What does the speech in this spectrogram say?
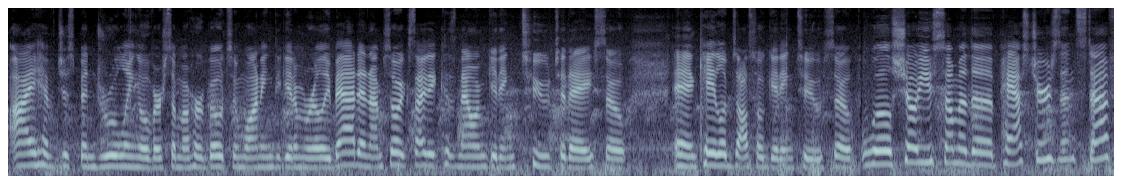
I have just been drooling over some of her goats and wanting to get them really bad. And I'm so excited because now I'm getting two today. So and Caleb's also getting two. So we'll show you some of the pastures and stuff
